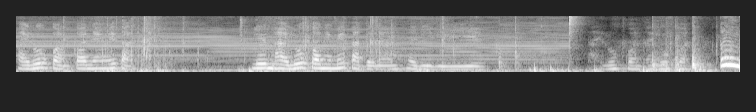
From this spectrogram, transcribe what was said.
ถ่ายรูปก่อนตอนยังไม่ตัดลืมถ่ายรูปตอนยังไม่ตัดเลยนะถ่ายดีๆถ่ายรูปก่อนถ่ายรูปก่อน ปึ้ง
